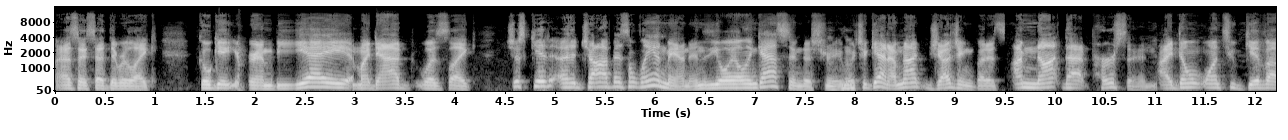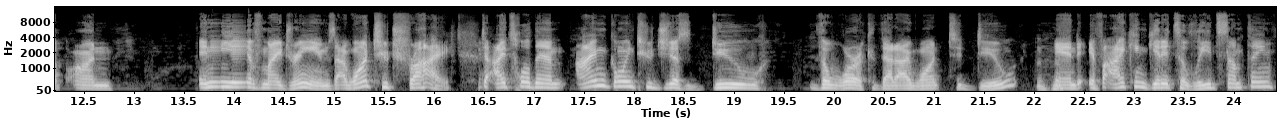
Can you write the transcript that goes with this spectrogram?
as I said, they were like, go get your MBA. My dad was like, just get a job as a landman in the oil and gas industry, mm-hmm. which again, I'm not judging, but it's, I'm not that person. I don't want to give up on any of my dreams. I want to try. I told them, I'm going to just do the work that I want to do. Mm-hmm. And if I can get it to lead something,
